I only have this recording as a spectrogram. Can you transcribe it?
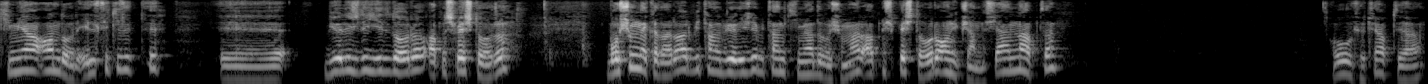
Kimya 10 doğru 58 etti. Ee, biyolojide 7 doğru 65 doğru. Boşum ne kadar var? Bir tane biyolojide bir tane kimyada boşum var. 65 doğru 13 yanlış. Yani ne yaptı? Oo kötü yaptı ya.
